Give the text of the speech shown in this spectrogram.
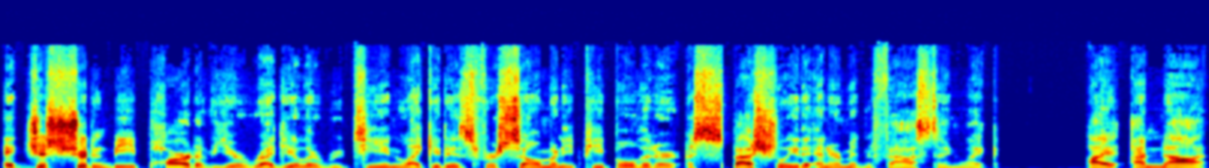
It just shouldn't be part of your regular routine like it is for so many people that are especially the intermittent fasting. Like i i'm not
